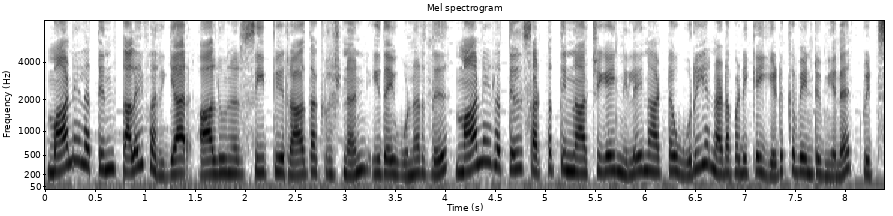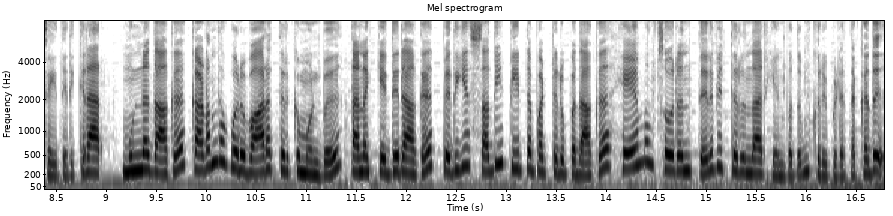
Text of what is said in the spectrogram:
மாநிலத்தின் தலைவர் யார்? ஆளுநர் சி. பி. ராதாகிருஷ்ணன் இதை உணர்ந்து மாநிலத்தில் சட்டத்தின் ஆட்சியை நிலைநாட்ட உரிய நடவடிக்கை எடுக்க வேண்டும் என ட்வீட் செய்திருக்கிறார். முன்னதாக கடந்த ஒரு வாரத்திற்கு முன்பு தனக்கு எதிராக பெரிய சதி தீட்டப்பட்டிருப்பதாக ஹேமந்த் சோரன் தெரிவித்திருந்தார் என்பதும் குறிப்பிடத்தக்கது.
